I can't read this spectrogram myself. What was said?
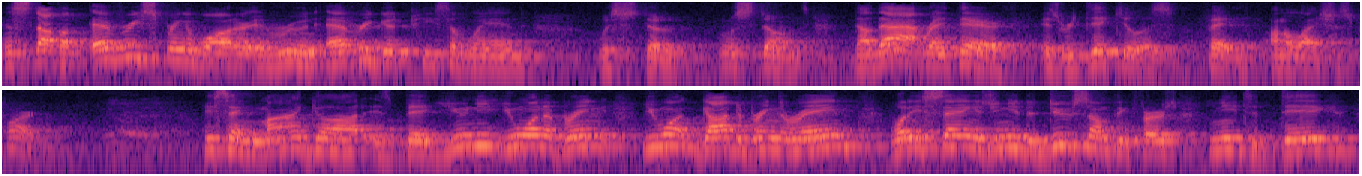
and stop up every spring of water, and ruin every good piece of land with, stone, with stones. Now, that right there is ridiculous faith on Elisha's part. He's saying, My God is big. You, need, you, want to bring, you want God to bring the rain? What he's saying is you need to do something first. You need to dig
